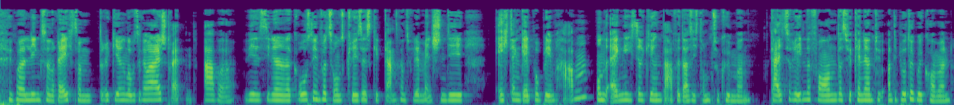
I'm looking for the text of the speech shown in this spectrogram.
über links und rechts und Regierung, ob kann man alles streiten. Aber wir sind in einer großen Inflationskrise. Es gibt ganz, ganz viele Menschen, die echt ein Geldproblem haben. Und eigentlich ist die Regierung dafür da, sich darum zu kümmern. Gar nicht zu reden davon, dass wir keine Anti Antibiotika bekommen.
